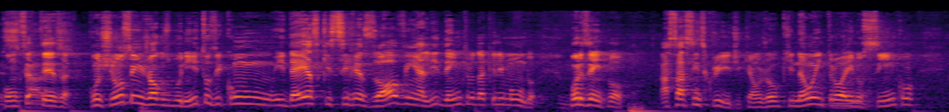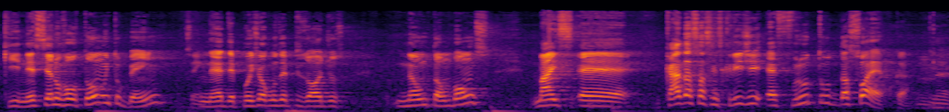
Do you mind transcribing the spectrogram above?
com casos. certeza. Continuam sendo jogos bonitos e com ideias que se resolvem ali dentro daquele mundo. Por exemplo, Assassin's Creed, que é um jogo que não entrou aí no 5, que nesse ano voltou muito bem, Sim. né? Depois de alguns episódios não tão bons, mas é, cada Assassin's Creed é fruto da sua época. É.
